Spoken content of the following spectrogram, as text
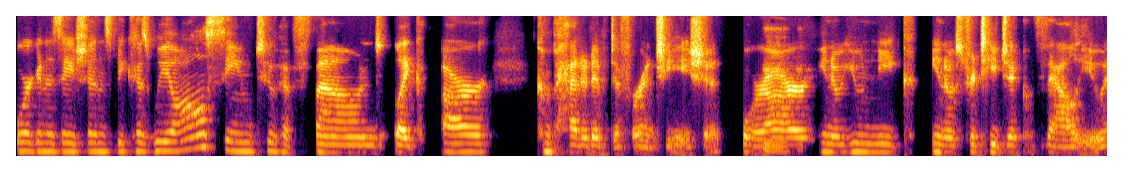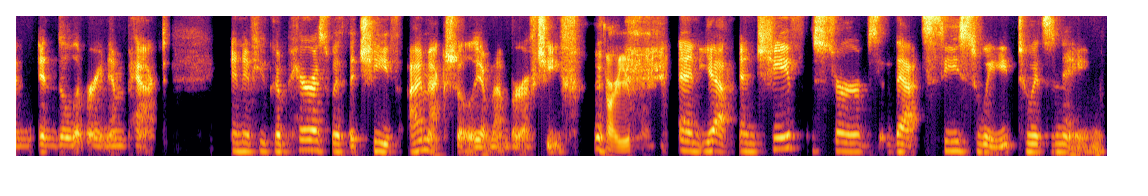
organizations because we all seem to have found like our competitive differentiation or mm. our you know unique you know strategic value in in delivering impact and if you compare us with the chief, I'm actually a member of chief. Are you? and yeah, and chief serves that C suite to its name,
